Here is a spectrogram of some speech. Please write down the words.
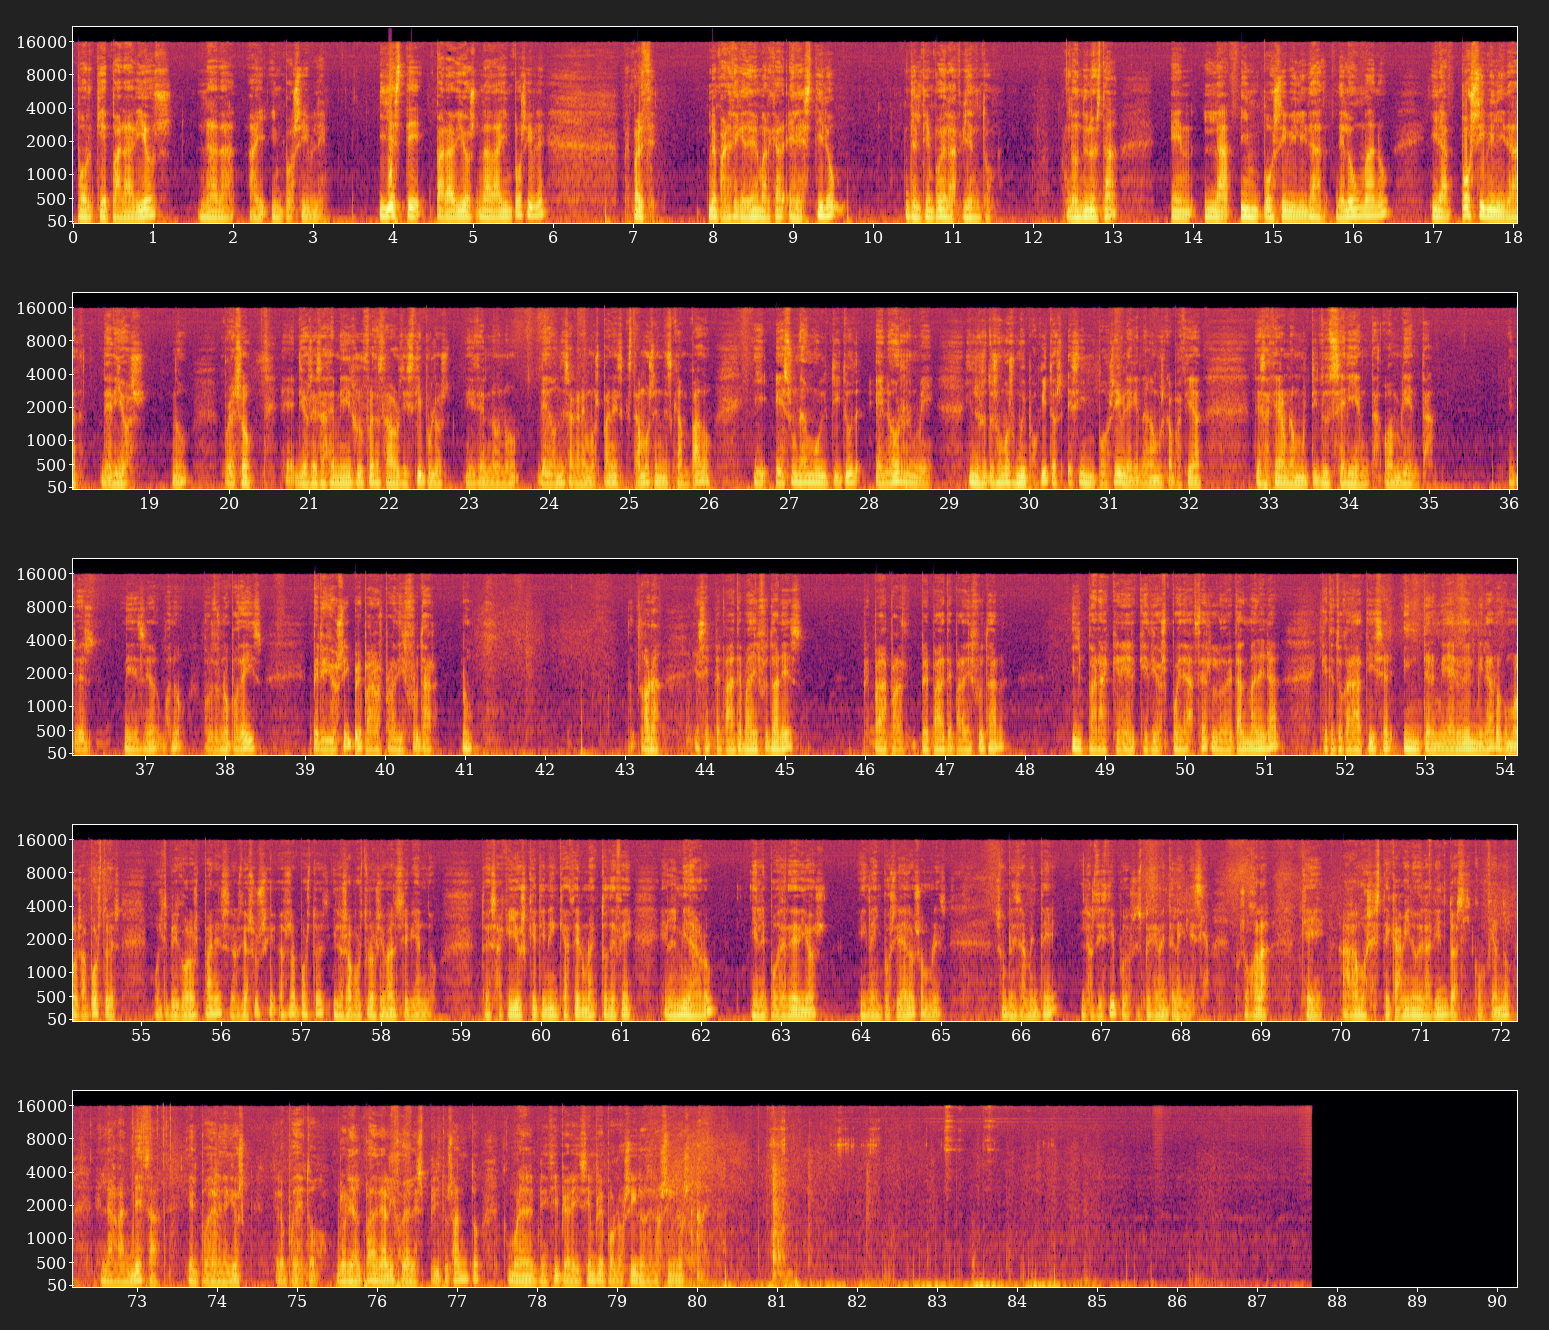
porque para Dios nada hay imposible. Y este para Dios nada hay imposible, me parece, me parece que debe marcar el estilo del tiempo del Adviento, donde uno está en la imposibilidad de lo humano y la posibilidad de Dios, ¿no? Por eso eh, Dios les hace medir sus fuerzas a los discípulos. Y dicen, no, no, ¿de dónde sacaremos panes? Estamos en descampado. Y es una multitud enorme. Y nosotros somos muy poquitos. Es imposible que tengamos capacidad de saciar a una multitud sedienta o hambrienta. Entonces dice el Señor, bueno, vosotros no podéis. Pero yo sí, preparaos para disfrutar, ¿no? Ahora, ese prepárate para disfrutar es prepárate para disfrutar y para creer que Dios puede hacerlo de tal manera que te tocará a ti ser intermediario del milagro, como los apóstoles. Multiplicó los panes, se los dio a sus, a sus apóstoles y los apóstoles los iban sirviendo. Entonces, aquellos que tienen que hacer un acto de fe en el milagro y en el poder de Dios, y la imposibilidad de los hombres son precisamente los discípulos, especialmente la iglesia. Pues ojalá que hagamos este camino del Adviento así, confiando en la grandeza y el poder de Dios que lo puede todo. Gloria al Padre, al Hijo y al Espíritu Santo, como era en el principio, ahora y siempre, por los siglos de los siglos. Amén.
